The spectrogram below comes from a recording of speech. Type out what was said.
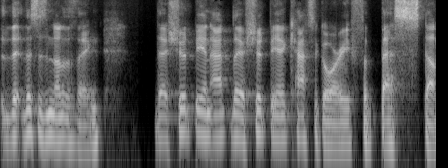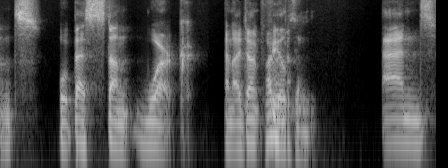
Th- this is another thing. There should be an there should be a category for best stunts or best stunt work, and I don't feel. 100%. And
